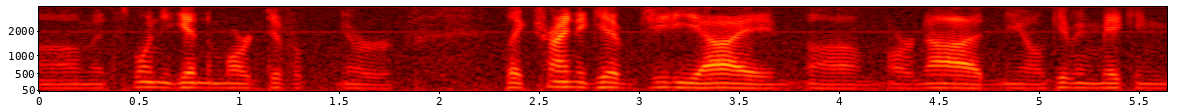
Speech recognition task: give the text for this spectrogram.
Um, it's when you get into more difficult or like trying to give GDI um, or Nod, you know, giving making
